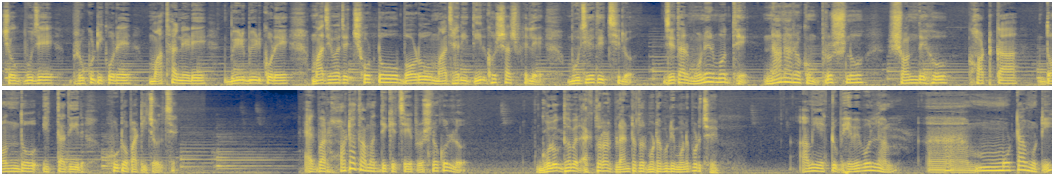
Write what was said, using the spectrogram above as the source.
চোখ বুজে, ভ্রুকুটি করে, মাথা নেড়ে, বিড়বিড় করে, মাঝে মাঝে ছোট, বড়, মাঝারি দীর্ঘশ্বাস ফেলে বুঝিয়ে দিচ্ছিল যে তার মনের মধ্যে নানা রকম প্রশ্ন, সন্দেহ, খটকা, দ্বন্দ্ব ইত্যাদির হুটোপাটি চলছে। একবার হঠাৎ আমার দিকে চেয়ে প্রশ্ন করল গোলকধামের একতলার প্ল্যানটা তোর মোটামুটি মনে পড়ছে? আমি একটু ভেবে বললাম মোটামুটি।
